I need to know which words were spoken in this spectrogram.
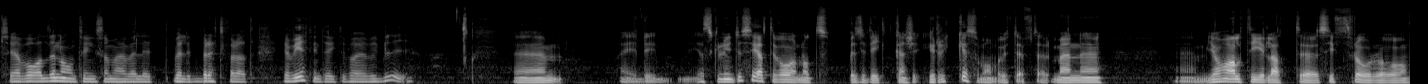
Så jag valde någonting som är väldigt, väldigt brett för att jag vet inte riktigt vad jag vill bli. Nej, det, jag skulle inte säga att det var något specifikt kanske yrke som man var ute efter, men ehm, jag har alltid gillat eh, siffror och,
